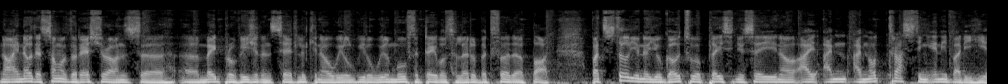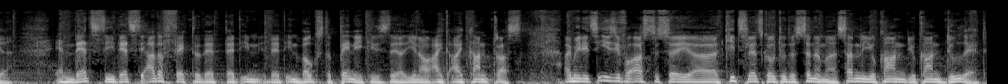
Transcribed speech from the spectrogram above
Now, I know that some of the restaurants uh, uh, made provision and said, look, you know, we'll, we'll, we'll move the tables a little bit further apart. But still, you know, you go to a place and you say, you know, I, I'm, I'm not trusting anybody here. And that's the, that's the other factor that, that, in, that invokes the panic is the, you know, I, I can't trust. I mean, it's easy for us to say, uh, kids, let's go to the cinema. Suddenly you can't, you can't do that.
